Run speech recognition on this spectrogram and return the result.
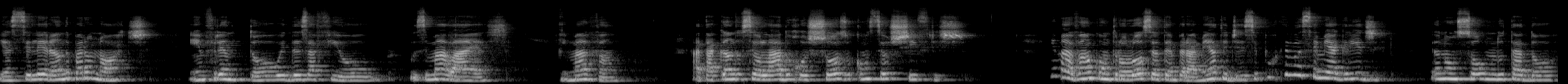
e, acelerando para o norte, enfrentou e desafiou os Himalaias, Imavan, atacando seu lado rochoso com seus chifres. Imavan controlou seu temperamento e disse: Por que você me agride? Eu não sou um lutador.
